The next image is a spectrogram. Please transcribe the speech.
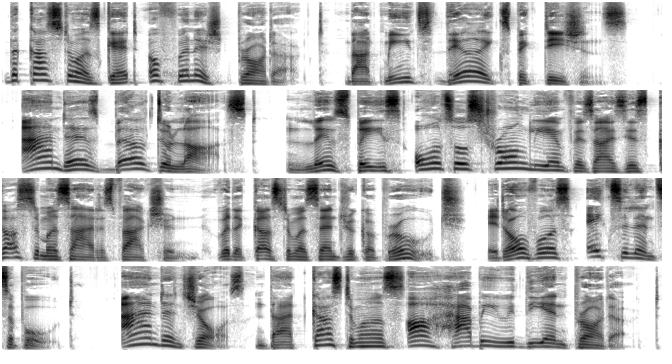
the customers get a finished product that meets their expectations and is built to last. Livspace also strongly emphasizes customer satisfaction with a customer centric approach. It offers excellent support and ensures that customers are happy with the end product.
